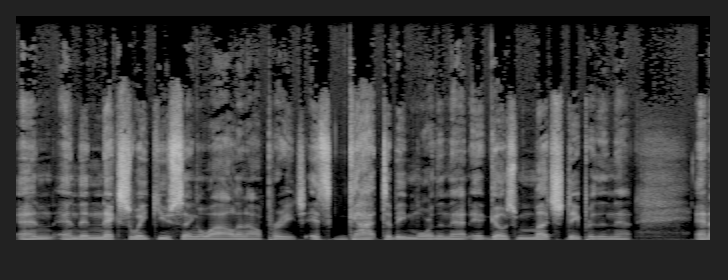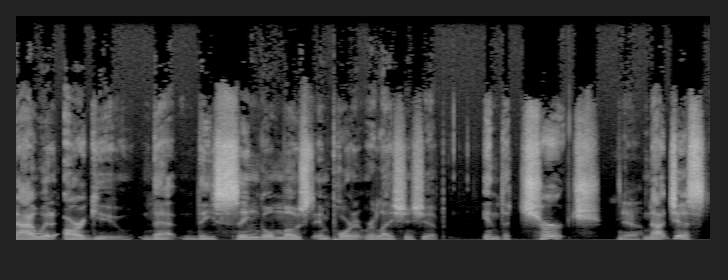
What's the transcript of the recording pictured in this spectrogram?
And and then next week you sing a while and I'll preach. It's got to be more than that. It goes much deeper than that. And I would argue that the single most important relationship in the church Yeah. not just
